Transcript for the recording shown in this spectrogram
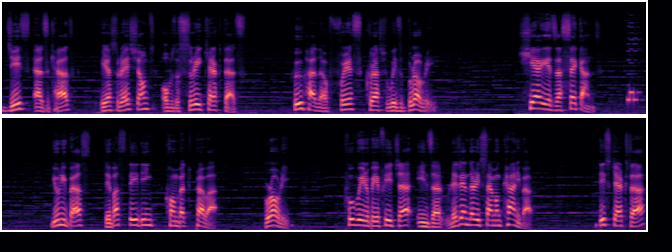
These are the card illustrations of the three characters who had a fierce crush with Broly. Here is the second. Universe Devastating Combat Power, Broly, who will be featured in the legendary Summon Carnival. This character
